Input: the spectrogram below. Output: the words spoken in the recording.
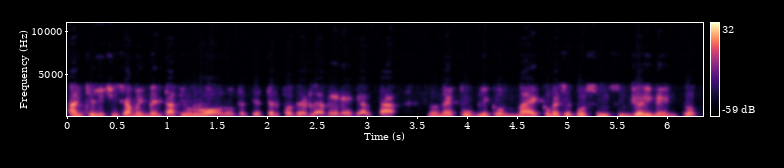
anche lì ci siamo inventati un ruolo perché per poterle avere in realtà non è pubblico ma è come se fosse un suggerimento.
